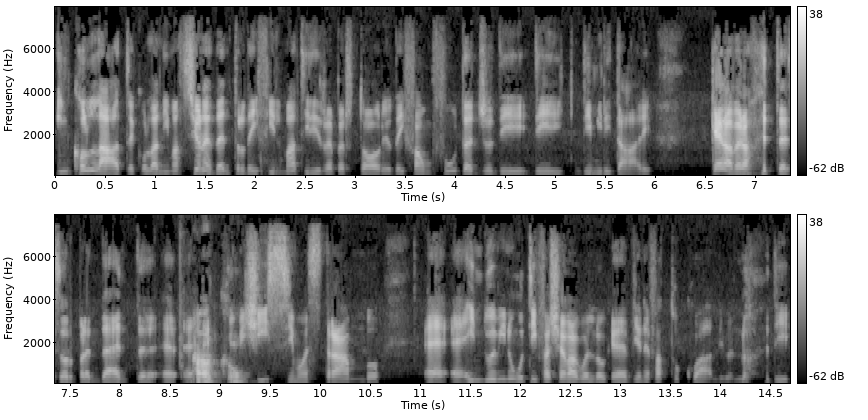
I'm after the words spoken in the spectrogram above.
incollate con l'animazione dentro dei filmati di repertorio, dei found footage di, di, di militari, che era veramente sorprendente, e, e, okay. comicissimo e strambo. E, e, in due minuti faceva quello che viene fatto qua a livello di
